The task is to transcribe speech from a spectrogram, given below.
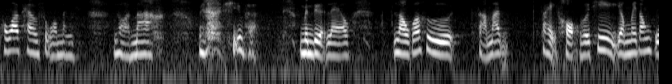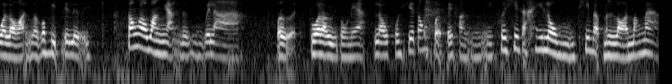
เพราะว่าแพลวรู้สึกว่ามันร้อนมาก เวลาที่แบบมันเดือดแล้ว เราก็คือสามารถใส่ของโดยที่ยังไม่ต้องกลัวร้อนแล้วก็บิดได้เลย ต้องระวังอย่างหนึ่งเวลา เปิดตัวเราอยู่ตรงเนี้ยเราควรที่จะต้องเปิดไปฝั่งนี้ เพื่อที่จะให้ลมที่แบบมันร้อนมาก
